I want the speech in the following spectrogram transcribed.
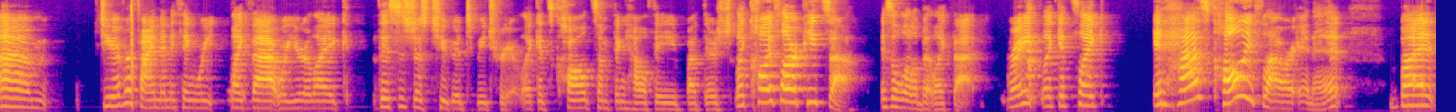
Um, do you ever find anything where like that where you're like, this is just too good to be true? Like it's called something healthy, but there's like cauliflower pizza is a little bit like that, right? Like it's like it has cauliflower in it, but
